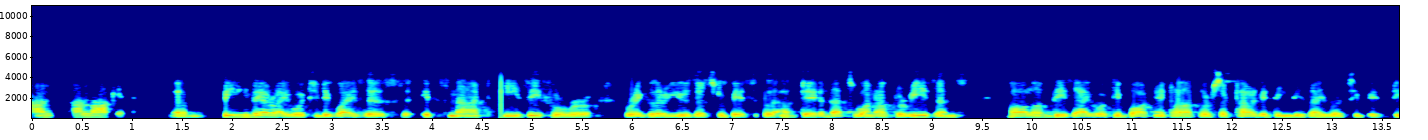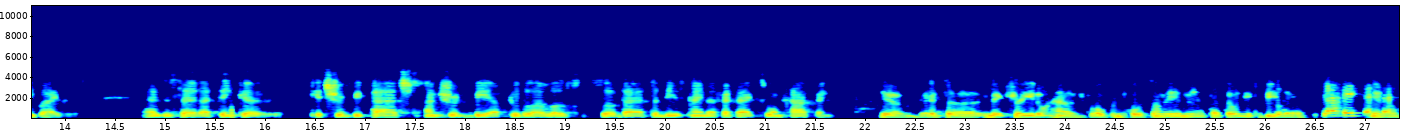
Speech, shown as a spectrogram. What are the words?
un- unlock it. uh, being their IoT devices, it's not easy for regular users to basically update it. That's one of the reasons all of these IoT botnet authors are targeting these IoT-based devices. As you said, I think uh, it should be patched and should be up to the levels so that these kind of attacks won't happen. Yeah, it's uh, make sure you don't have open ports on the internet that don't need to be there. you know.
